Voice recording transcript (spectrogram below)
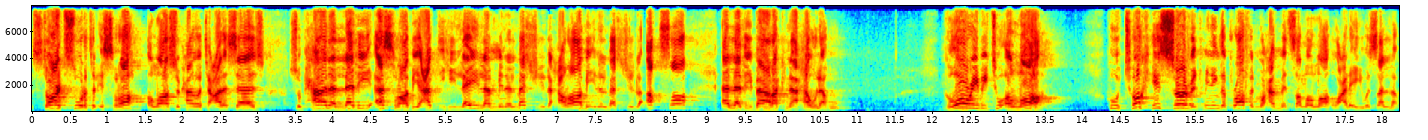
starts Surah Al-Isra, Allah subhanahu wa ta'ala says, سبحان الذي أسرى بعبده ليلا من المسجد الحرام إلى المسجد الأقصى الذي باركنا حوله. Glory be to Allah who took his servant, meaning the Prophet Muhammad sallallahu alaihi wasallam,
